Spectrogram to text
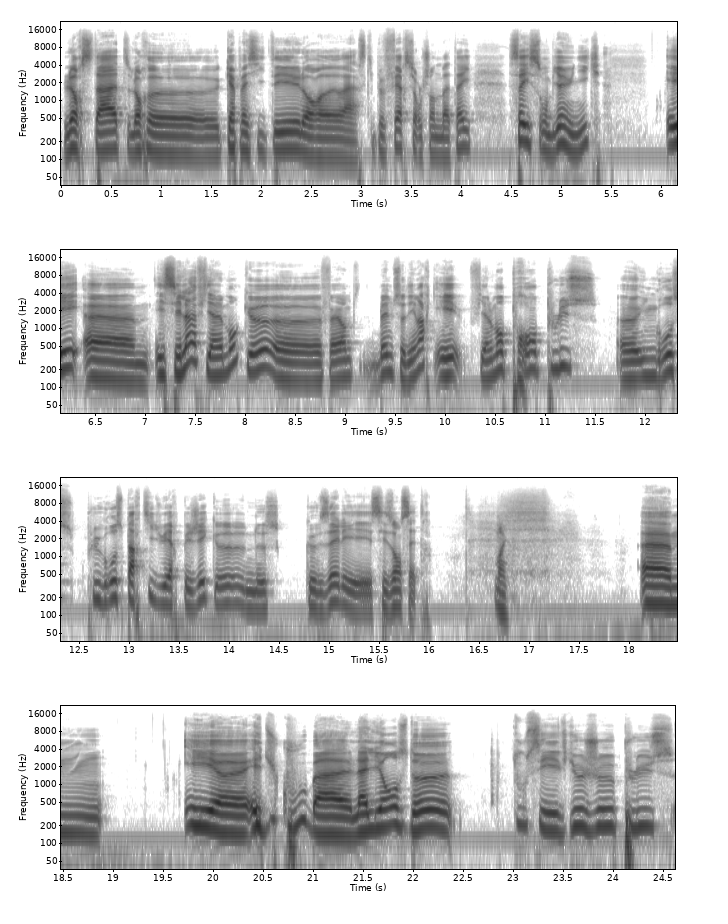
leurs stats, leurs euh, capacités, leur, ce qu'ils peuvent faire sur le champ de bataille, ça ils sont bien uniques. Et, et c'est là finalement que Fire Emblem se démarque et finalement prend plus une grosse, plus grosse partie du RPG que ne, ce que faisaient les, ses ancêtres. Ouais. Euh, et, euh, et du coup, bah, l'alliance de tous ces vieux jeux plus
